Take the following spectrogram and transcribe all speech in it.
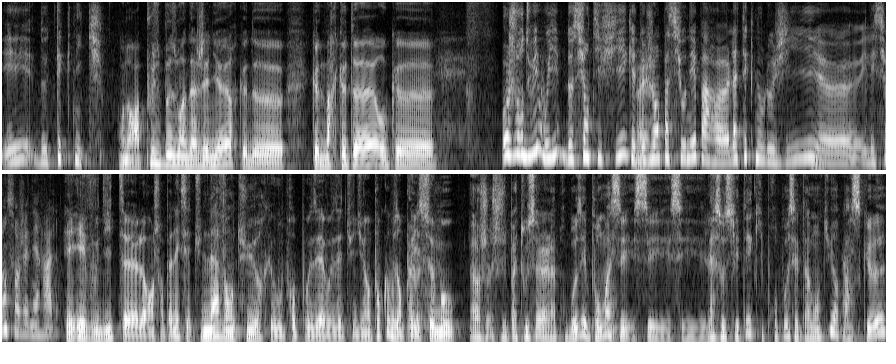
et de techniques. On aura plus besoin d'ingénieurs que de, que de marketeurs ou que... Aujourd'hui, oui, de scientifiques et de gens passionnés par euh, la technologie mm. euh, et les sciences en général. Et, vous dites, euh, Laurent Champanet, que c'est une aventure que vous proposez à vos étudiants. Pourquoi vous employez ce mot? Alors, je ne suis pas tout seul à la proposer. Pour moi, c'est la société qui propose cette aventure parce que,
